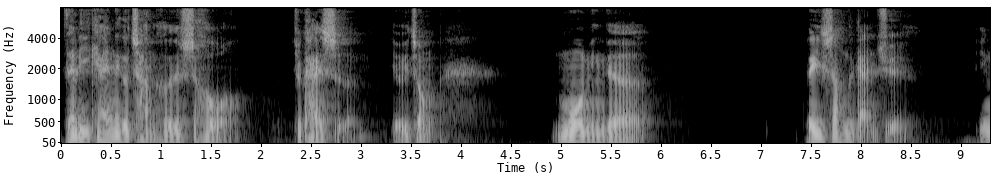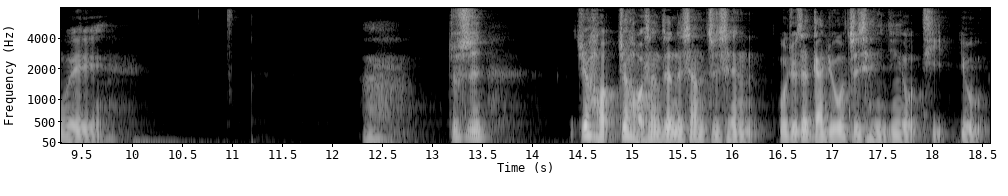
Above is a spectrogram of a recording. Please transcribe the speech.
在离开那个场合的时候哦。就开始了，有一种莫名的悲伤的感觉，因为啊，就是就好就好像真的像之前，我觉得这感觉我之前已经有体有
